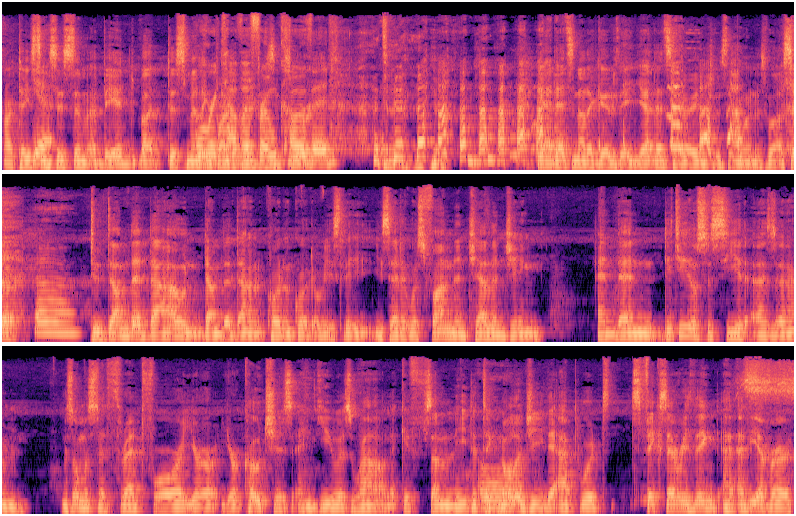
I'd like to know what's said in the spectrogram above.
our tasting yeah. system a bit, but the smelling we'll recover from COVID. yeah, yeah. yeah, that's not a good thing. Yeah, that's a very interesting one as well. So to dumb that down, dumb that down, quote unquote. Obviously, you said it was fun and challenging. And then did you also see it as um as almost a threat for your your coaches and you as well? Like if suddenly the technology, oh. the app would fix everything. Have you ever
